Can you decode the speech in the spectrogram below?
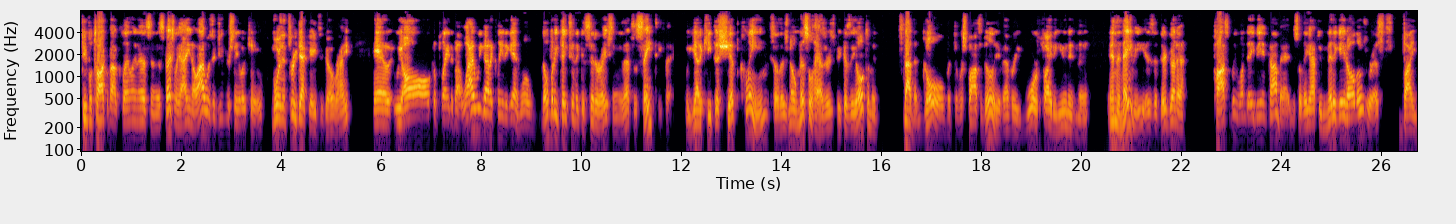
People talk about cleanliness and especially I, you know, I was a junior sailor too, more than three decades ago, right? And we all complain about why we got to clean again. Well, nobody takes into consideration that that's a safety thing. We got to keep the ship clean so there's no missile hazards because the ultimate, it's not the goal, but the responsibility of every war fighting unit in the, in the Navy is that they're going to possibly one day be in combat. And so they have to mitigate all those risks by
